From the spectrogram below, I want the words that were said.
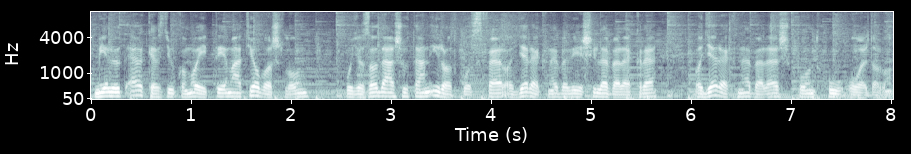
Mielőtt elkezdjük a mai témát, javaslom, hogy az adás után iratkozz fel a gyereknevelési levelekre a gyerekneveles.hu oldalon.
